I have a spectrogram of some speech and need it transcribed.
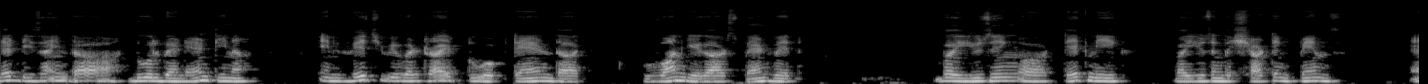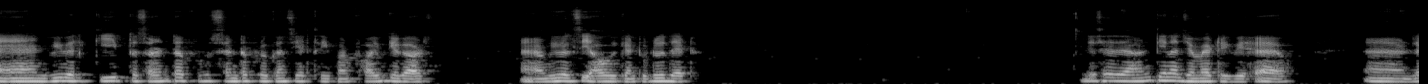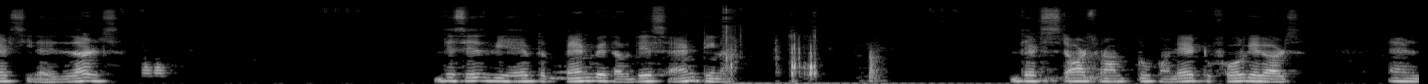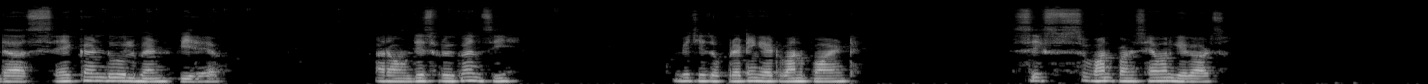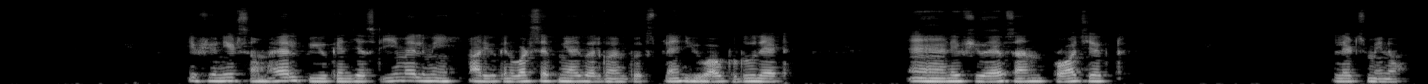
let's design the dual band antenna in which we will try to obtain the 1 GHz bandwidth by using a technique by using the shorting pins and we will keep the center center frequency at 3.5 GHz and we will see how we can to do that. This is the antenna geometry we have and let's see the results this is we have the bandwidth of this antenna. That starts from 2.8 to 4 gigahertz. And the second dual band we have around this frequency which is operating at 1.6 1.7 gigahertz if you need some help you can just email me or you can whatsapp me. I will going to explain you how to do that. And if you have some project let me know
